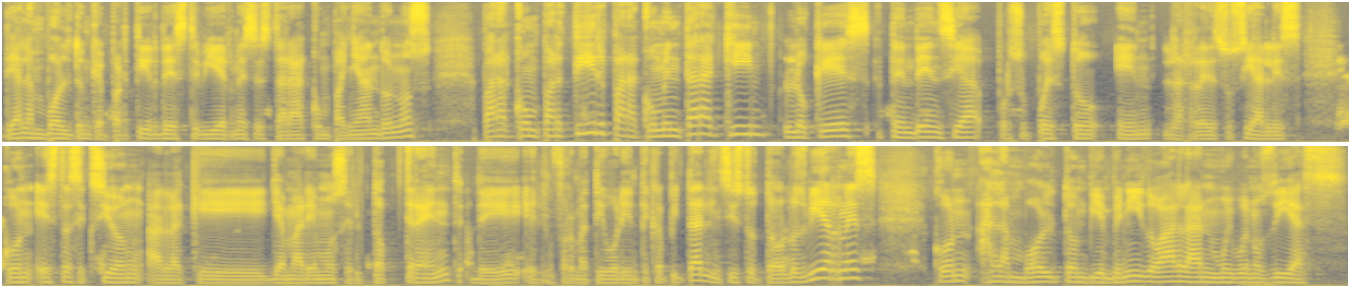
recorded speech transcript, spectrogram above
de Alan Bolton que a partir de este viernes estará acompañándonos para compartir, para comentar aquí lo que es tendencia, por supuesto, en las redes sociales con esta sección a la que llamaremos el top trend del informativo Oriente Capital, insisto, todos los viernes con Alan Bolton. Bienvenido Alan, muy buenos días.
